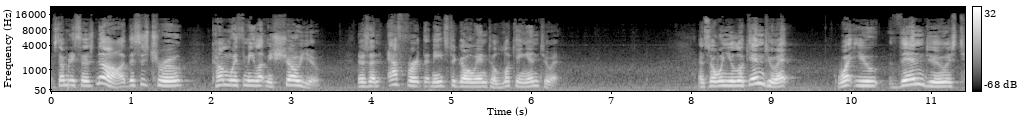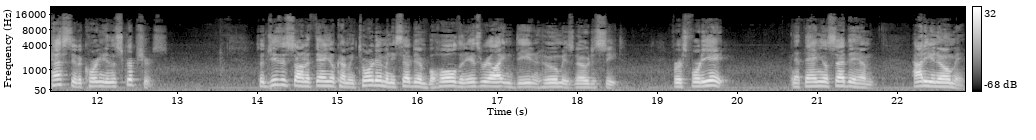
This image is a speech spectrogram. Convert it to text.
If somebody says, no, this is true, come with me, let me show you. There's an effort that needs to go into looking into it. And so when you look into it, what you then do is test it according to the scriptures. So Jesus saw Nathanael coming toward him, and he said to him, Behold, an Israelite indeed, in whom is no deceit. Verse 48 Nathanael said to him, How do you know me?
